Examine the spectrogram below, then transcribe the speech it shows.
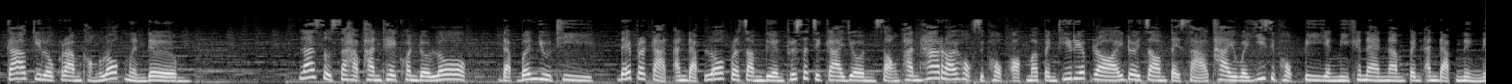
49 กิโลกรัมของโลกเหมือนเดิม ล่าสุดสหพันธ์เทควันโดโลก WT ได้ประกาศอันดับโลกประจำเดือนพฤศจิกายน 2566 ออกมาเป็นที่เรียบร้อย โดยจอมเตะสาวไทยวัย 26 ปียังมีคะแนนนำเป็นอันดับหนึ่งใน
